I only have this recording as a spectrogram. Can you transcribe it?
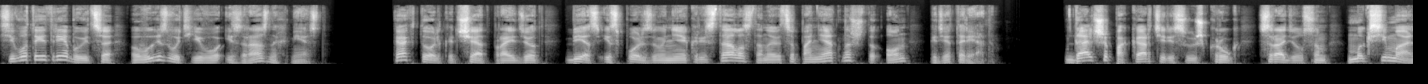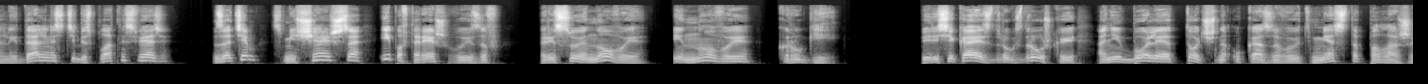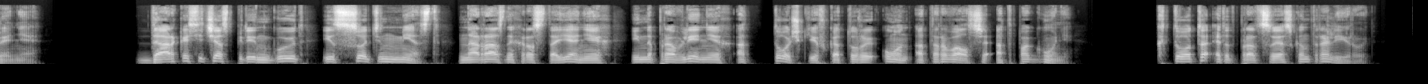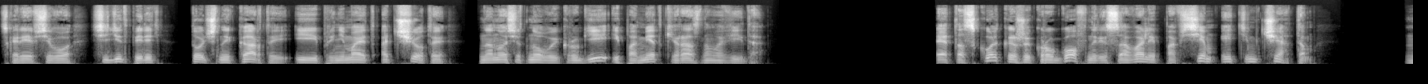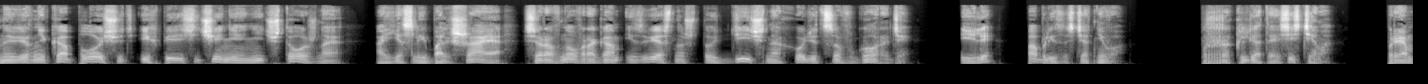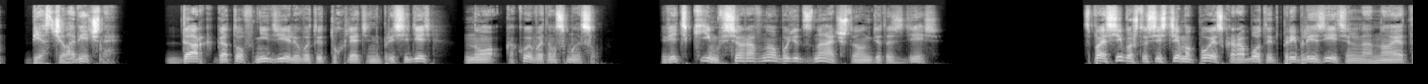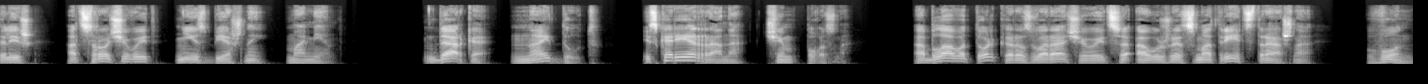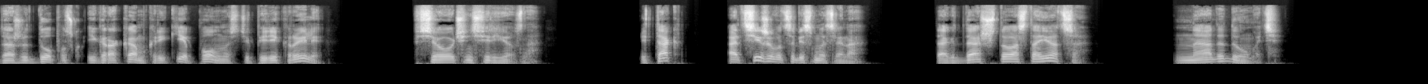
Всего-то и требуется вызвать его из разных мест. Как только чат пройдет без использования кристалла, становится понятно, что он где-то рядом. Дальше по карте рисуешь круг с радиусом максимальной дальности бесплатной связи. Затем смещаешься и повторяешь вызов, рисуя новые и новые круги. Пересекаясь друг с дружкой, они более точно указывают местоположение. Дарка сейчас пеленгуют из сотен мест на разных расстояниях и направлениях от точки, в которой он оторвался от погони. Кто-то этот процесс контролирует. Скорее всего, сидит перед точной картой и принимает отчеты, наносит новые круги и пометки разного вида. Это сколько же кругов нарисовали по всем этим чатам? Наверняка площадь их пересечения ничтожная, а если и большая, все равно врагам известно, что дичь находится в городе или поблизости от него. Проклятая система. Прям бесчеловечная. Дарк готов неделю в этой тухлятине присидеть, но какой в этом смысл? Ведь Ким все равно будет знать, что он где-то здесь. Спасибо, что система поиска работает приблизительно, но это лишь отсрочивает неизбежный момент. Дарка найдут. И скорее рано, чем поздно. Облава только разворачивается, а уже смотреть страшно. Вон, даже допуск игрокам к реке полностью перекрыли. Все очень серьезно. Итак, отсиживаться бессмысленно. Тогда что остается? Надо думать.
